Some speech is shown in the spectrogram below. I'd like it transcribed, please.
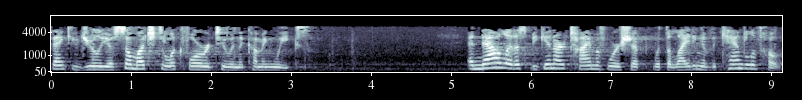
Thank you, Julia. So much to look forward to in the coming weeks. And now let us begin our time of worship with the lighting of the candle of hope.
